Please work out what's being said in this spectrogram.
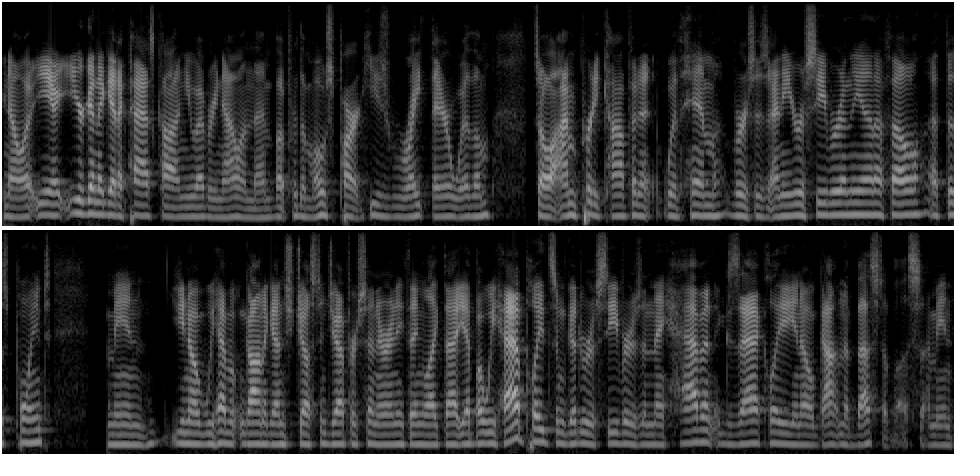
You know, you're going to get a pass caught on you every now and then, but for the most part, he's right there with them. So I'm pretty confident with him versus any receiver in the NFL at this point. I mean, you know, we haven't gone against Justin Jefferson or anything like that yet, but we have played some good receivers and they haven't exactly, you know, gotten the best of us. I mean,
